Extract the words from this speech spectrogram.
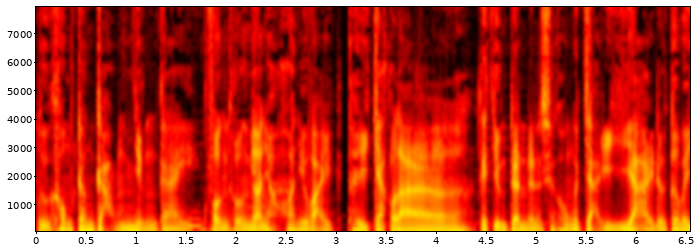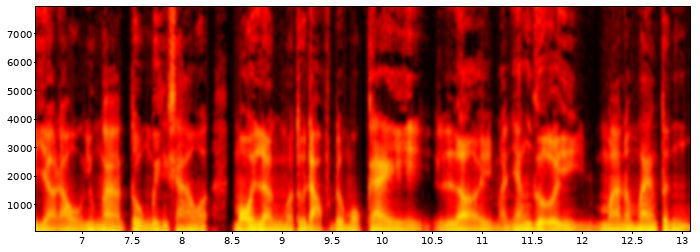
tôi không trân trọng những cái phần thưởng nhỏ nhỏ như vậy, thì chắc là cái chương trình này nó sẽ không có chạy dài được tới bây giờ đâu. Nhưng mà tôi không biết làm sao á. Mỗi lần mà tôi đọc được một cái lời mà nhắn gửi mà nó mang tính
